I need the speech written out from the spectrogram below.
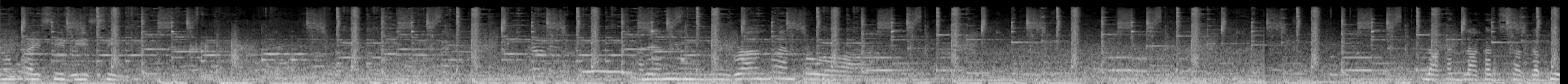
yung ICBC. Ayan yung Grand Emperor. Lakad-lakad sa gabi.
